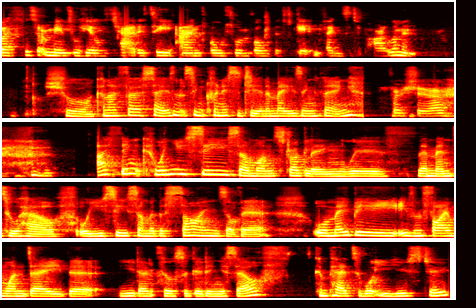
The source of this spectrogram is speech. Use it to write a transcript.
with the sort of mental health charity and also involved with getting things to Parliament? Sure. Can I first say, isn't synchronicity an amazing thing? For sure. I think when you see someone struggling with their mental health, or you see some of the signs of it, or maybe even find one day that you don't feel so good in yourself compared to what you used to,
